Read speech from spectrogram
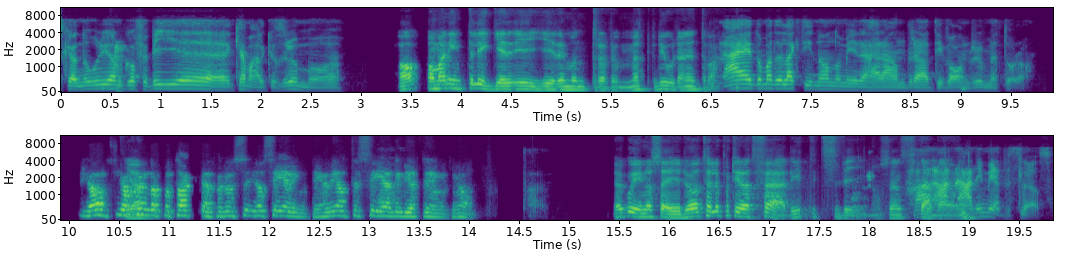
Ska Norion gå förbi eh, Kamalkus rum och... Ja, om man inte ligger i det muntra rummet, det gjorde han inte va? Nej, de hade lagt in honom i det här andra divanrummet då. då. Jag, jag Ja. skyndar på takten för då, jag ser ingenting. Det jag inte ser, det vet jag ingenting om. Jag går in och säger du har teleporterat färdigt ditt svin och sen Han, stabbar han, jag han honom. är medvetslös.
